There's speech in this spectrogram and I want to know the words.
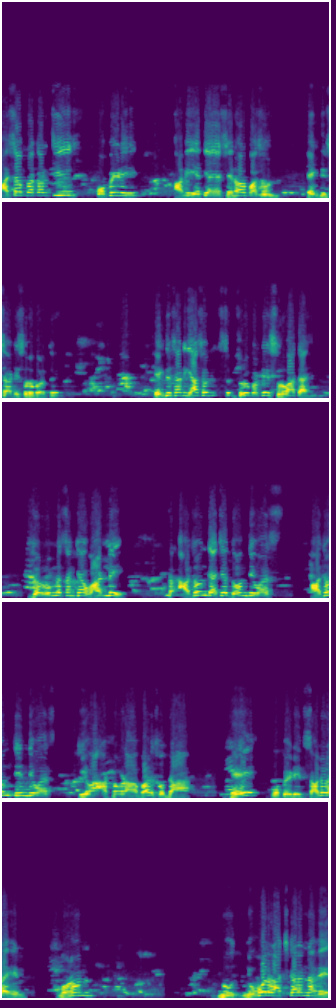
अशा प्रकारची ओपीडी आम्ही येत्या या शनिवारपासून एक दिवसासाठी सुरू करतोय. एक दिवसासाठी या सुरू करतोय सुरुवात आहे. जर रुग्ण संख्या वाढली तर अजून त्याचे दोन दिवस अजून तीन दिवस किंवा आठवडाभर सुद्धा हे ओपीडी चालू राहील. म्हणून निव्वळ राजकारण नव्हे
